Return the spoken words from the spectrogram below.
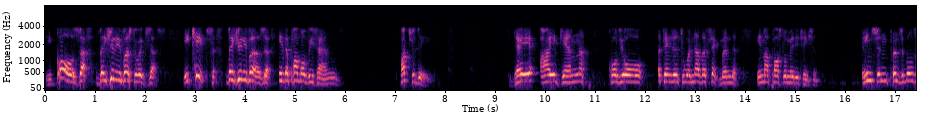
He calls the universe to exist. He keeps the universe in the palm of his hands. But today, today I again call your attention to another segment in my pastoral meditation. Ancient principles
